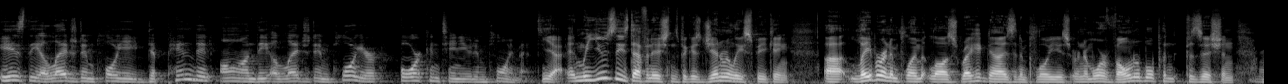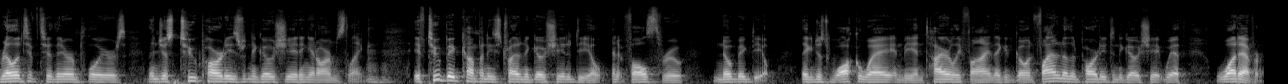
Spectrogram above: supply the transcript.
is the alleged employee dependent on the alleged employer for continued employment. Yeah, and we use these definitions because, generally speaking, uh, labor and employment laws recognize that employees are in a more vulnerable position right. relative to their employer than just two parties negotiating at arm's length. Mm-hmm. If two big companies try to negotiate a deal and it falls through, no big deal. They can just walk away and be entirely fine. They can go and find another party to negotiate with, whatever.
